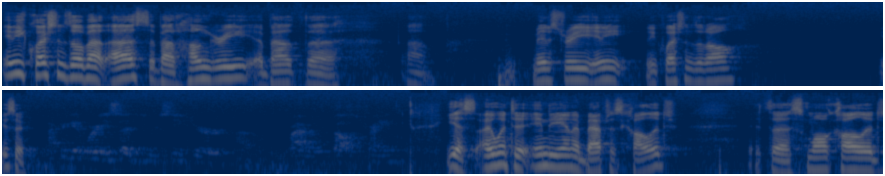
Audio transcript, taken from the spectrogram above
Any questions though about us, about Hungary, about the um, ministry? Any any questions at all? Yes, sir. I forget where you said you received your um Bible college training. Yes, I went to Indiana Baptist College. It's a small college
